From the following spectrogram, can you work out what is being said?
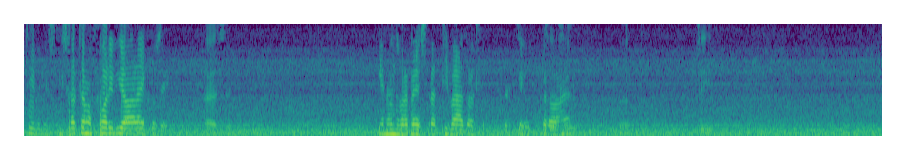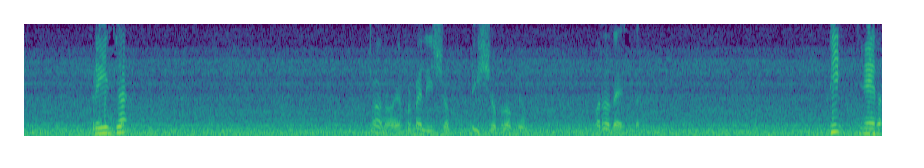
Sì, perché ti saltano fuori viola è così. Eh sì. Che non dovrebbe essere attivato anche perché però sì, eh. sì. Certo. Sì. Freeze. No, no, è me liscio. Liscio proprio. Guarda a destra. Sì, ti vedo.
